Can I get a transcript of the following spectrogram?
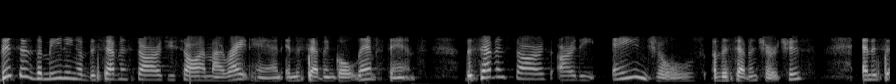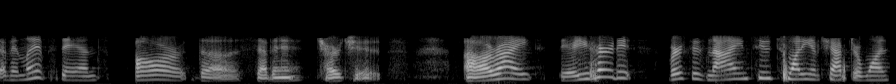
This is the meaning of the seven stars you saw in my right hand and the seven gold lampstands. The seven stars are the angels of the seven churches, and the seven lampstands are the seven churches. All right, there you heard it. Verses 9 to 20 of chapter 1,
